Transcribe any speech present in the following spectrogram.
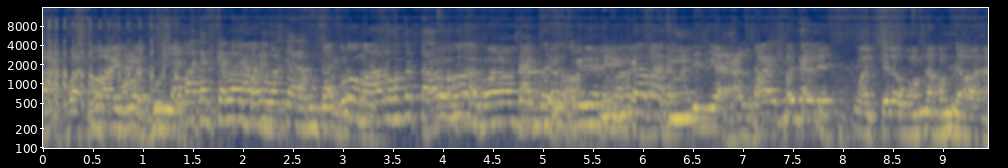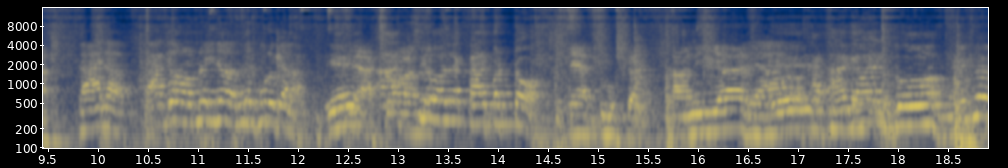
બાગવા તો આવી હોય, જોઈએ. સમાધાન કરવા મને વળગાડા હું ઝઘડો મારો હતો તારો હા. બરાબર, સાહેબ બન્યો. કોઈ નહીં. મીડિયામાંથી. યાર, હાલ વાત સાહેબ પતાવે. ઓય પેલા ઓમને સમજાવવાના. દાદા આગળ અમને એના અંદર પૂરો પેલા. એ આ શું ઓલે કાળ પટ્ટો? લ્યા, તું ખાની યાર. આગેવાન તો એટલે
